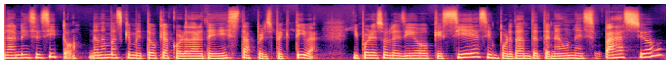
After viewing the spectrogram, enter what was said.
la necesito, nada más que me tengo que acordar de esta perspectiva. Y por eso les digo que sí es importante tener un espacio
